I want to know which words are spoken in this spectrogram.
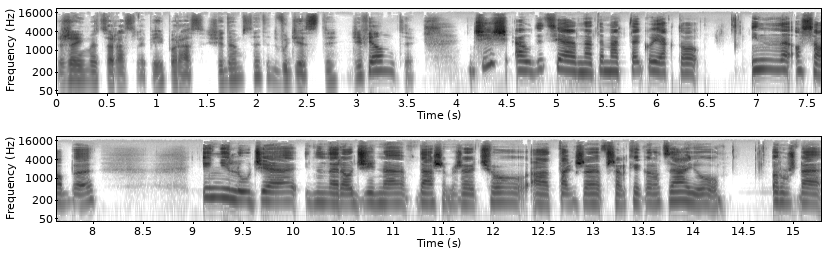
Żyjmy coraz lepiej po raz 729. Dziś audycja na temat tego, jak to inne osoby, inni ludzie, inne rodziny w naszym życiu, a także wszelkiego rodzaju różne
